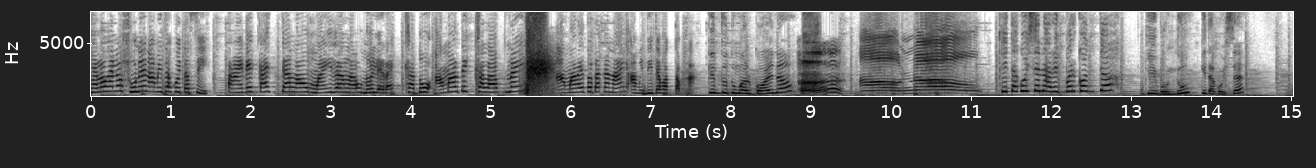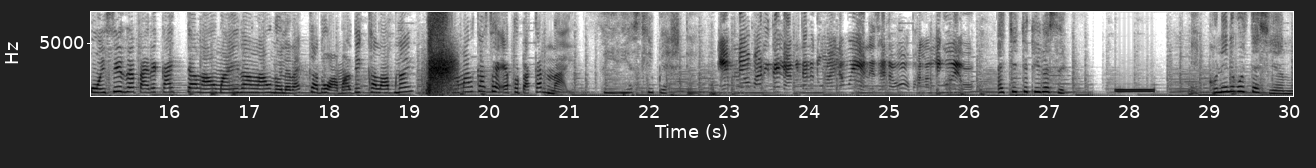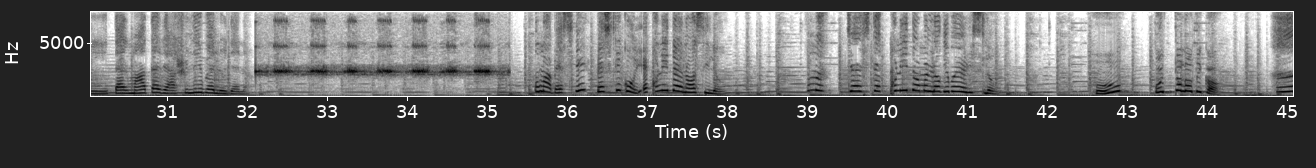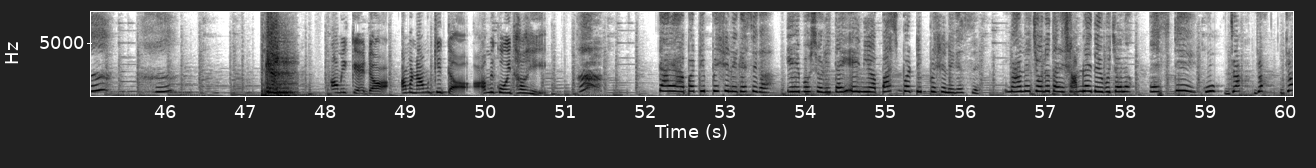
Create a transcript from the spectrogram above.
হ্যালো হ্যালো শুনেন আমি যা কইতাছি। তাইরে কাইটটা লাও মাইরা লাও নইলে রাখা দো আমার দেখা লাভ নাই আমার এত টাকা নাই আমি দিতে পারতাম না। কিন্তু তোমার গয়না? কিতা কইছেন আরেকবার কোনটা কি বন্ধু কিতা কইছে? কইছি যে তাইরে কাইটটা লাও মাইরা লাও নইলে রাখা দো আমার দেখা লাভ নাই আমার কাছে এত টাকা নাই। সিরিয়াসলি বেস্টি এমনিও বাড়ি তাইলে আমি তারে দুনাইলাম ওই এনে যেটা ও ভালো লিগুইও আচ্ছা আচ্ছা ঠিক আছে। এক্ষুনি না বুঝতেছি আমি। তার মা তারে আসলেই ভ্যালু দেয় না। উমা বেস্টি বেস্টি কই? এখনই তো এনে আসিল। উমা জাস্ট এখনই তো আমার লগে বয়ে আসছিল হো? ওই তো লতিকা? আমি কেডা? আমার নাম কিতা আমি কই থাহি? তাই আবার ডিপ্রেশনে গেছে গা। এই বছরে তাই এই নিয়ে পাঁচবার ডিপ্রেশনে গেছে। না না, চলো তাই সামলাই দেবো, চলো। বেস্টি যা যা যা।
